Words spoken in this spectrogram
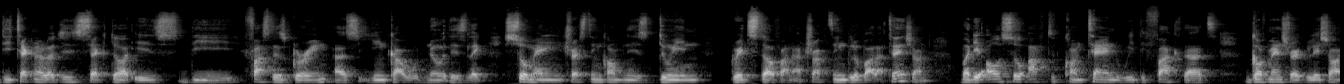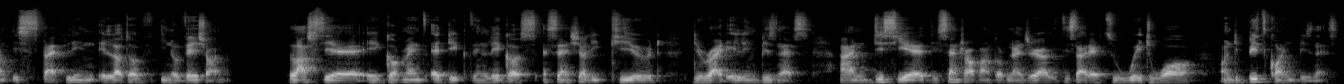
the technology sector is the fastest growing. As Yinka would know, there's like so many interesting companies doing great stuff and attracting global attention but they also have to contend with the fact that government regulation is stifling a lot of innovation. Last year, a government edict in Lagos essentially killed the ride hailing business. And this year, the Central Bank of Nigeria has decided to wage war on the Bitcoin business.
